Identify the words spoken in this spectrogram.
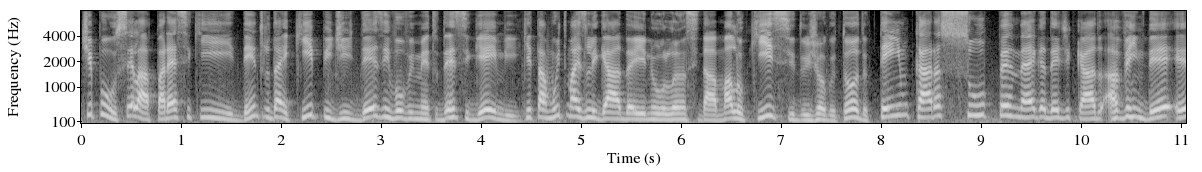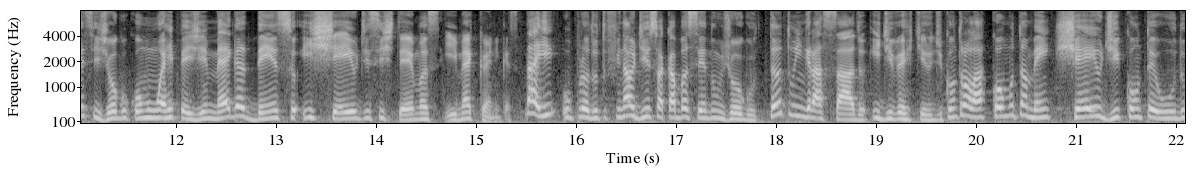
Tipo, sei lá, parece que dentro da equipe de desenvolvimento desse game, que tá muito mais ligada aí no lance da maluquice do jogo todo, tem um cara super mega dedicado a vender esse jogo como um RPG mega denso e cheio de sistemas e mecânicas. Daí, o produto final disso acaba sendo um jogo tanto engraçado e divertido de controlar, como também cheio de conteúdo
